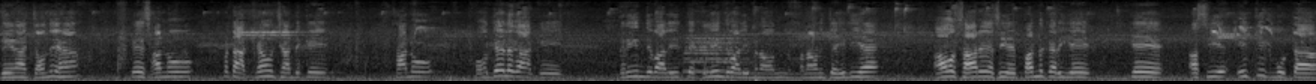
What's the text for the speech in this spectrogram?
ਦੇਣਾ ਚਾਹੁੰਦੇ ਹਾਂ ਕਿ ਸਾਨੂੰ ਪਟਾਕਿਆਂ ਨੂੰ ਛੱਡ ਕੇ, ਸਾਨੂੰ ਪੌਦੇ ਲਗਾ ਕੇ ਗ੍ਰੀਨ ਦੀਵਾਲੀ ਤੇ ਕਲੀਨ ਦੀਵਾਲੀ ਮਨਾਉਣ, ਮਨਾਉਣੀ ਚਾਹੀਦੀ ਹੈ। ਆਓ ਸਾਰੇ ਅਸੀਂ ਇਹ ਪੰਨ ਕਰੀਏ ਕਿ ਅਸੀਂ ਇੱਕ ਇੱਕ ਬੂਟਾ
